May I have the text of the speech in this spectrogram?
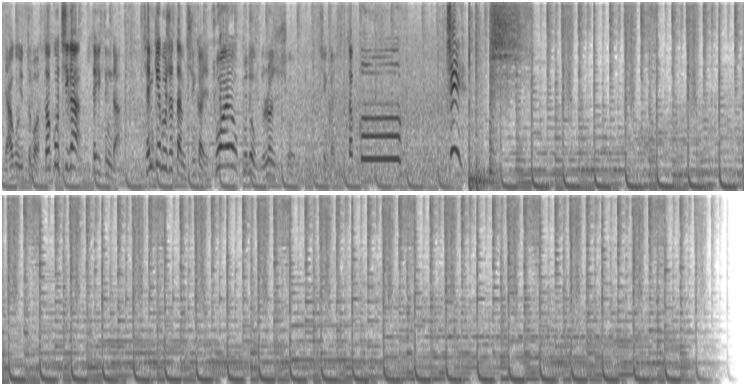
야구 유튜버 썩꼬치가 되겠습니다. 재밌게 보셨다면 지금까지 좋아요 구독 눌러주시고 지금까지 스토커 치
